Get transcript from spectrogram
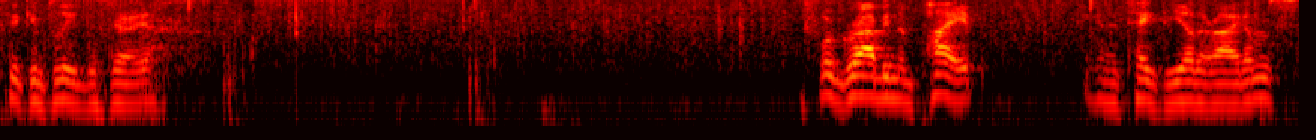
to complete this area. Before grabbing the pipe, I'm gonna take the other items.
